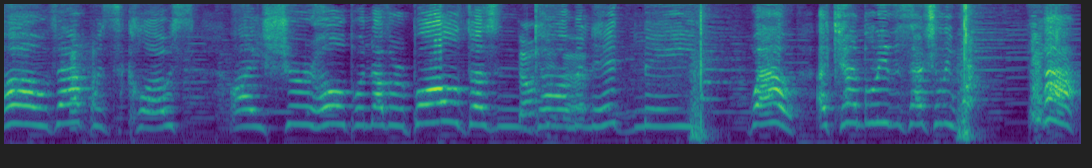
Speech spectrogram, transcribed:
Oh, that was close. I sure hope another ball doesn't Don't come that. and hit me. Wow, I can't believe this actually worked. Ha!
